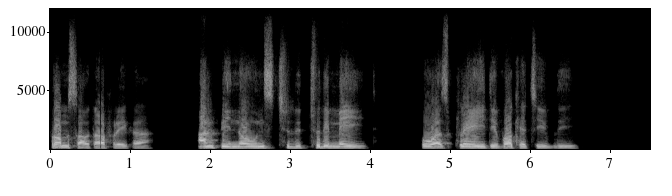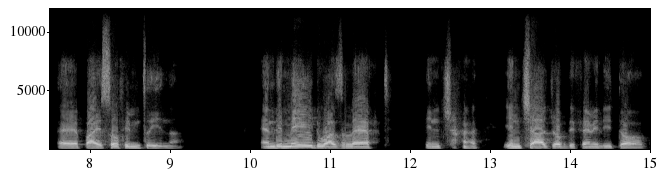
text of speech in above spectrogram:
from South Africa, unbeknownst to the, to the maid, who was played evocatively uh, by Sophie Mgcina. And the maid was left in, char in charge of the family dog.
